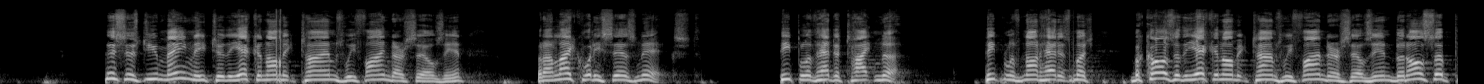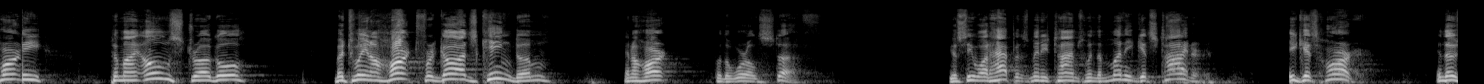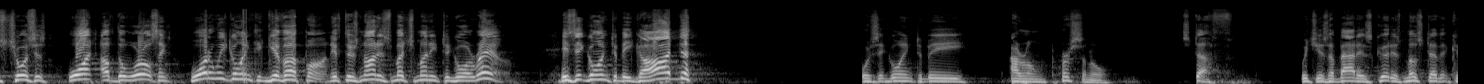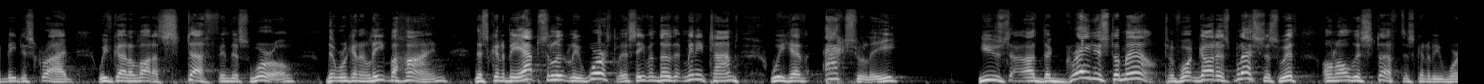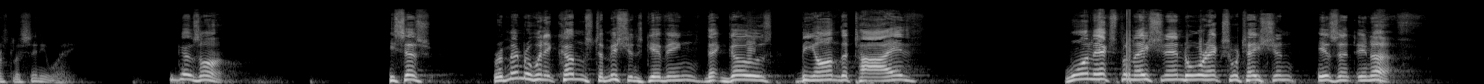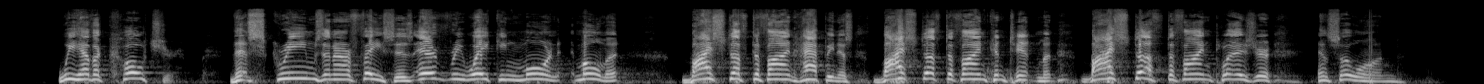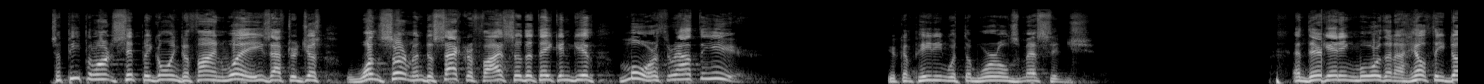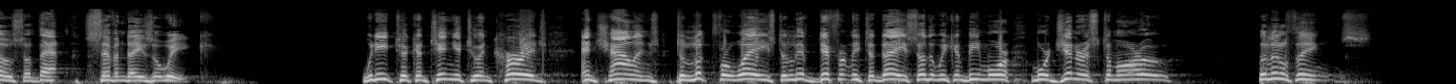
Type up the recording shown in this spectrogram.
This is due mainly to the economic times we find ourselves in, but I like what he says next. People have had to tighten up. People have not had as much because of the economic times we find ourselves in, but also partly to my own struggle between a heart for God's kingdom and a heart for the world's stuff. You'll see what happens many times when the money gets tighter. It gets harder. And those choices, what of the world things, what are we going to give up on if there's not as much money to go around? Is it going to be God? Or is it going to be our own personal stuff, which is about as good as most of it can be described? We've got a lot of stuff in this world that we're going to leave behind that's going to be absolutely worthless, even though that many times we have actually used uh, the greatest amount of what God has blessed us with on all this stuff that's going to be worthless anyway. He goes on. He says, Remember when it comes to missions giving that goes beyond the tithe, one explanation and or exhortation isn't enough. We have a culture that screams in our faces every waking morn, moment Buy stuff to find happiness. Buy stuff to find contentment. Buy stuff to find pleasure and so on. So people aren't simply going to find ways after just one sermon to sacrifice so that they can give more throughout the year. You're competing with the world's message. And they're getting more than a healthy dose of that seven days a week. We need to continue to encourage and challenge to look for ways to live differently today so that we can be more, more generous tomorrow. The little things.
